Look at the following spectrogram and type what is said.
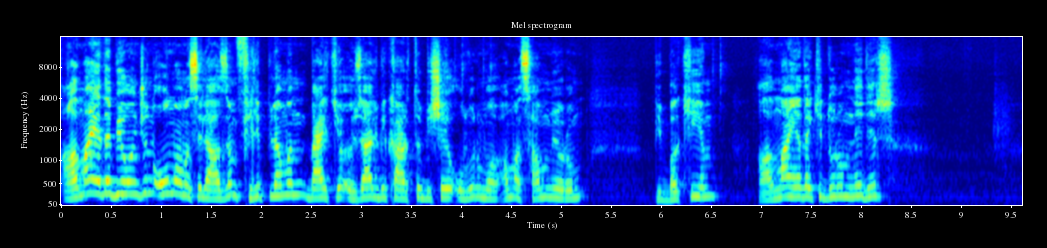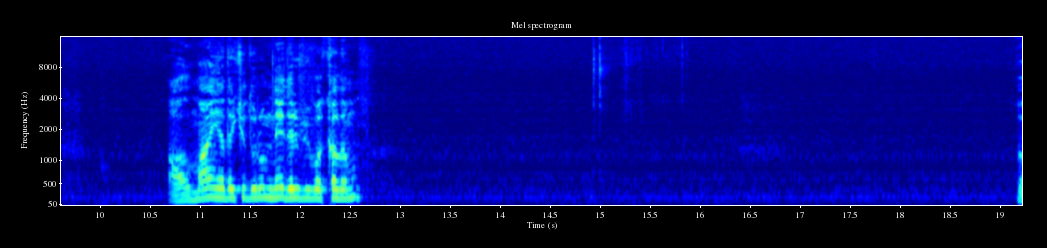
Almanya'da bir oyuncunun olmaması lazım. Philip Lam'ın belki özel bir kartı bir şey olur mu ama sanmıyorum. Bir bakayım. Almanya'daki durum nedir? Almanya'daki durum nedir bir bakalım. Ee,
